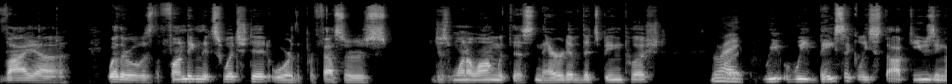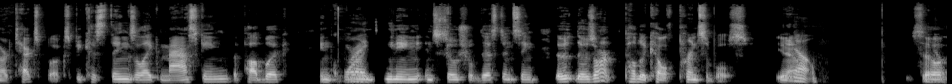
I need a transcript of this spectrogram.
via whether it was the funding that switched it or the professors just went along with this narrative that's being pushed. Right. But we we basically stopped using our textbooks because things like masking the public in quarantining right. and social distancing those, those aren't public health principles. You know. No. So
